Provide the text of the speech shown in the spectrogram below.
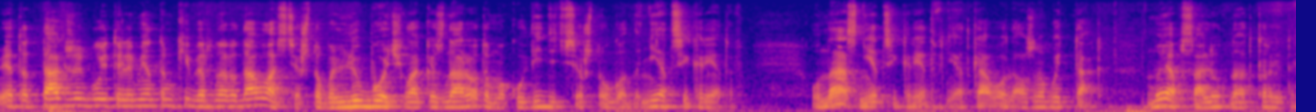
это также будет элементом кибернародовластия, чтобы любой человек из народа мог увидеть все, что угодно. Нет секретов. У нас нет секретов ни от кого, должно быть так. Мы абсолютно открыты.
